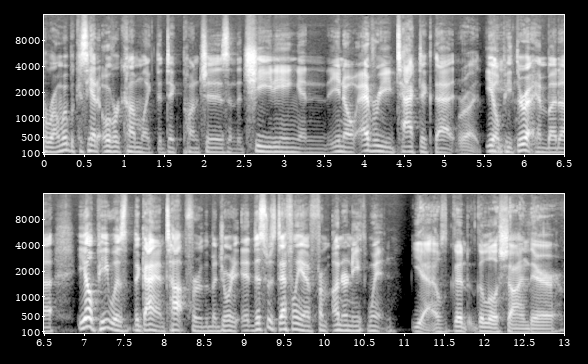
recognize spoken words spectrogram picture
Hiromu because he had to overcome like the dick punches and the cheating and you know every tactic that Right. ELP threw at him. But uh, ELP was the guy on top for the majority. it- This was definitely a from underneath win. Yeah, it was good good little shine there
